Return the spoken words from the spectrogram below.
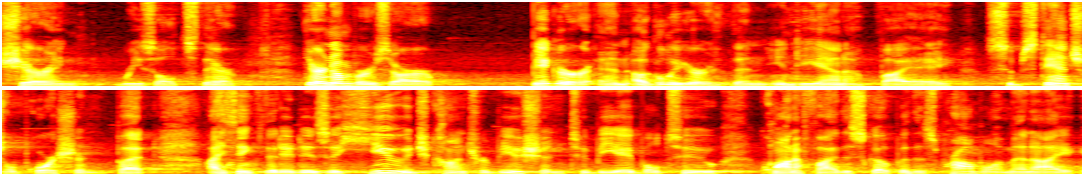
sharing results there. Their numbers are bigger and uglier than Indiana by a substantial portion, but I think that it is a huge contribution to be able to quantify the scope of this problem. And I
